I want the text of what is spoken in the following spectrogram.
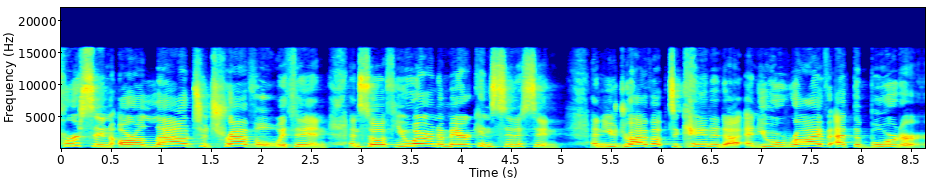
person are allowed to travel within. And so, if you are an American citizen and you drive up to Canada and you arrive at the border,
